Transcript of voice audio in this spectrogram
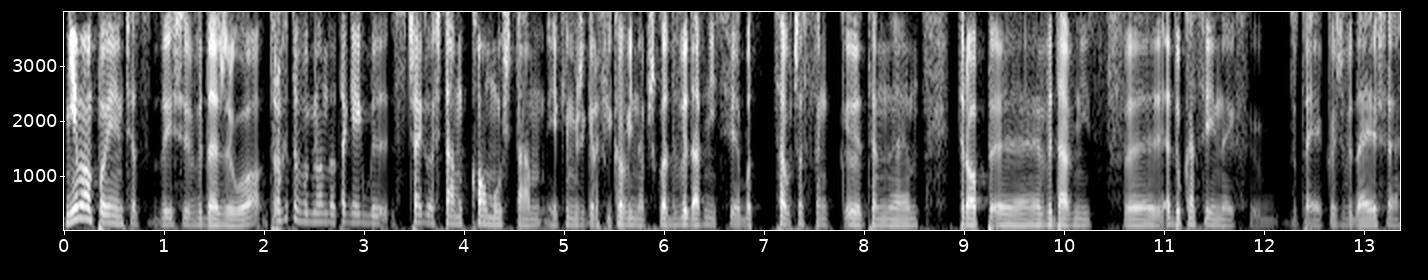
Nie mam pojęcia, co tutaj się wydarzyło. Trochę to wygląda tak, jakby z czegoś tam komuś tam, jakiemuś grafikowi, na przykład w wydawnictwie, bo cały czas ten, ten e, trop e, wydawnictw e, edukacyjnych tutaj jakoś wydaje się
